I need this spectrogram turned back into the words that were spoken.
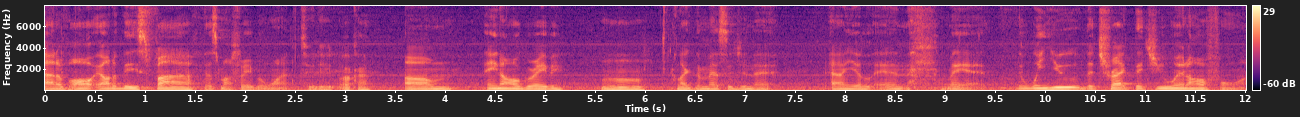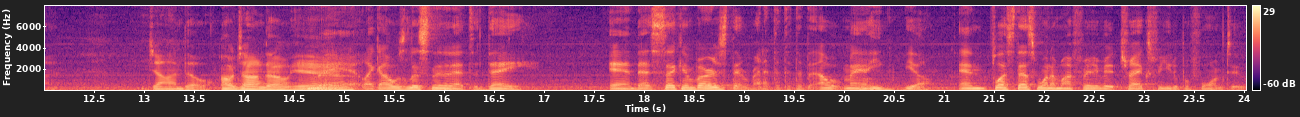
Out of all, out of these five, that's my favorite one. Too deep. Okay. Um, ain't all gravy. Mm. I like the message in that. And you and man, the, when you the track that you went off on, John Doe. Oh, John Doe. Yeah. Man, like I was listening to that today, and that second verse, that oh man, he yeah. And plus, that's one of my favorite tracks for you to perform to.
